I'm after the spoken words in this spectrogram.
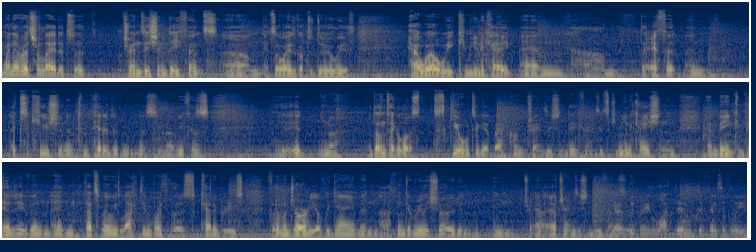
whenever it's related to transition defense, um, it's always got to do with how well we communicate and um, the effort and execution and competitiveness. You know, because it, you know it doesn't take a lot of skill to get back on transition defense. It's communication and, and being competitive, and, and that's where we lacked in both of those categories for the majority of the game, and I think it really showed in, in tra- our, transition defense. You guys were pretty locked in defensively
